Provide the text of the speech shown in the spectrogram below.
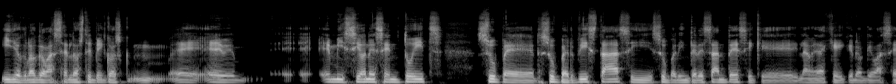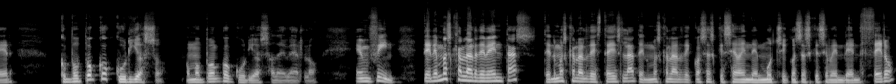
y yo creo que va a ser los típicos mm, eh, eh, emisiones en Twitch súper súper vistas y súper interesantes y que la verdad es que creo que va a ser como poco curioso, como poco curioso de verlo. En fin, tenemos que hablar de ventas, tenemos que hablar de Tesla, tenemos que hablar de cosas que se venden mucho y cosas que se venden cero,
